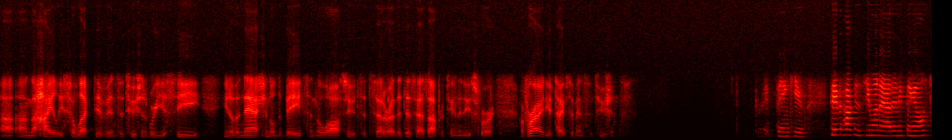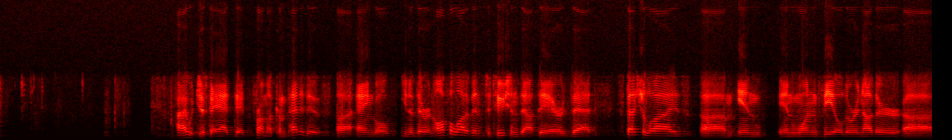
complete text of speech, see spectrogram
uh, on the highly selective institutions where you see, you know, the national debates and the lawsuits, et cetera, that this has opportunities for a variety of types of institutions. Great, thank you. David Hawkins, do you want to add anything else? I would just add that from a competitive uh, angle, you know, there are an awful lot of institutions out there that specialize um, in in one field or another. Uh,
